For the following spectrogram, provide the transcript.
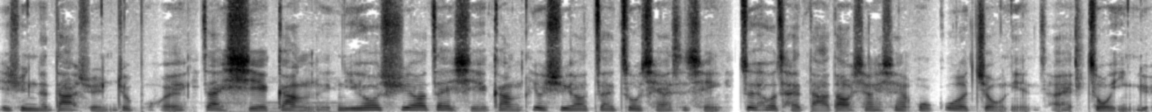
也许你的大学你就不会再斜杠，你又需要再斜杠，又需要再做其他事情，最后才达到像现在我过了九年才做音乐。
